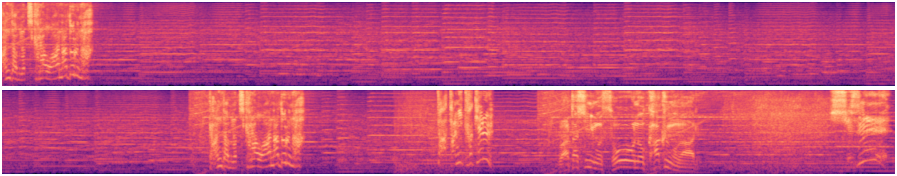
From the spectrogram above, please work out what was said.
ガンダムの力を侮るな。ガンダムの力を侮るな。畳みかける。私にも相応の覚悟がある。沈め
